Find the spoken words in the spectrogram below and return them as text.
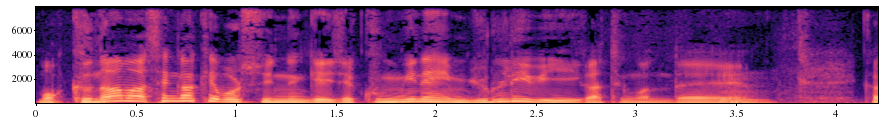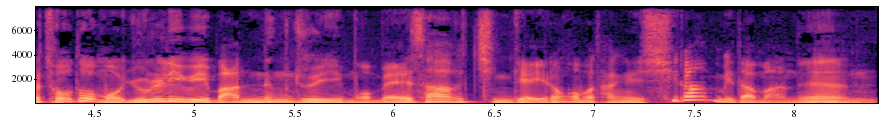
뭐 그나마 생각해 볼 수 있는 게 이제 국민의힘 윤리위 같은 건데 음. 그러니까 저도 뭐 윤리위 만능주의 뭐 매사 징계 이런 거뭐 당연히 싫어합니다만은 음.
